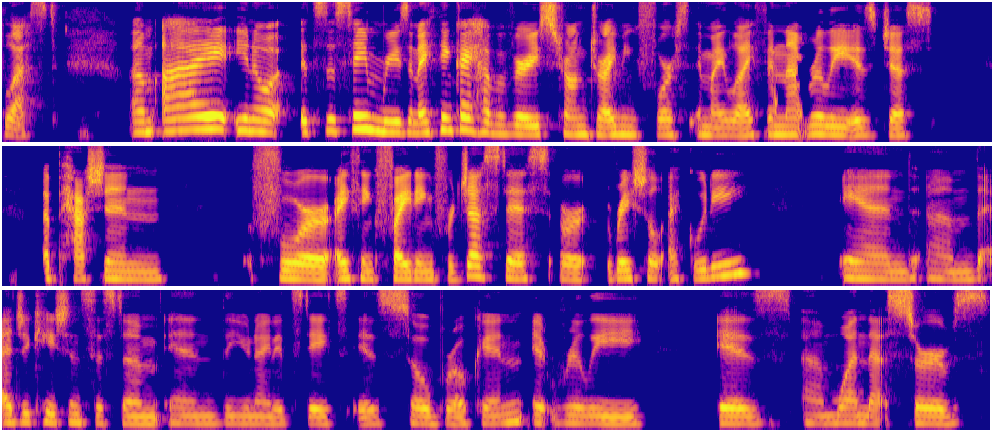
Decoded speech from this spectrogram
blessed. Um I, you know, it's the same reason. I think I have a very strong driving force in my life and that really is just a passion for I think fighting for justice or racial equity and um, the education system in the United States is so broken. It really is um, one that serves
